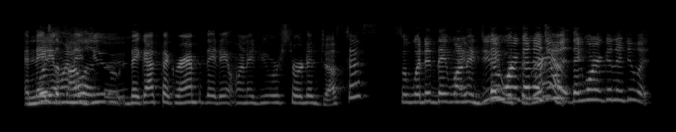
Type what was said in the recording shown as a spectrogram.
And they where's didn't the want to do through? they got the grant but they didn't want to do restorative justice? So what did they want to do they weren't going to do it. They weren't going to do it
